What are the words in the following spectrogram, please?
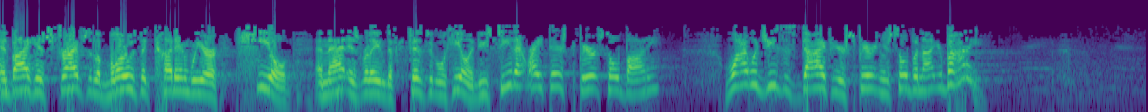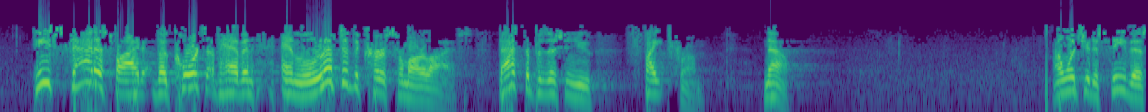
And by his stripes and the blows that cut in, we are healed. And that is relating to physical healing. Do you see that right there? Spirit, soul, body? Why would Jesus die for your spirit and your soul, but not your body? He satisfied the courts of heaven and lifted the curse from our lives. That's the position you fight from. Now, I want you to see this.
